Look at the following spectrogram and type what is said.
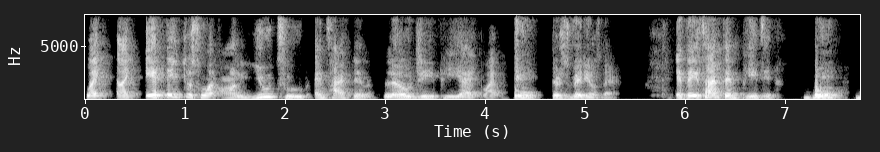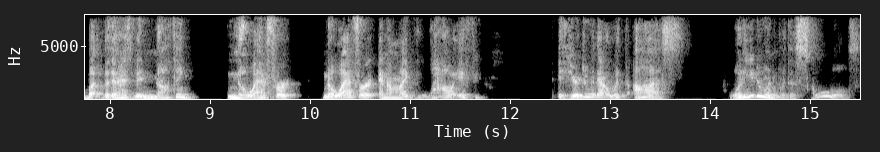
like like if they just went on youtube and typed in low gpa like boom there's videos there if they typed in PT, boom. But but there has been nothing, no effort, no effort. And I'm like, wow, if if you're doing that with us, what are you doing with the schools?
